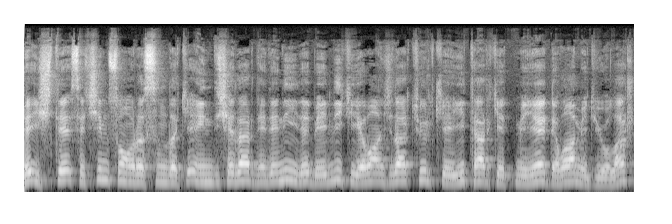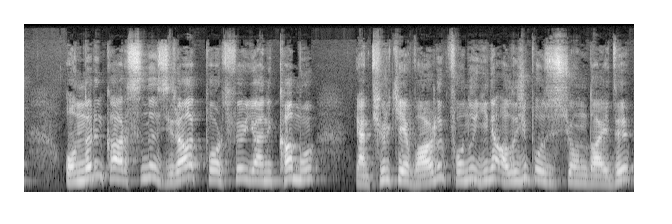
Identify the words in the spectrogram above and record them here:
ve işte seçim sonrasındaki endişeler nedeniyle belli ki yabancılar Türkiye'yi terk etmeye devam ediyorlar. Onların karşısında ziraat portföy yani kamu yani Türkiye Varlık Fonu yine alıcı pozisyondaydı.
